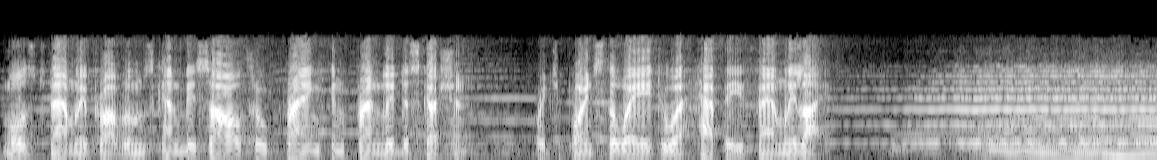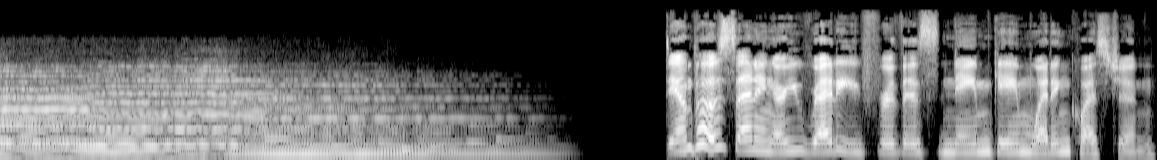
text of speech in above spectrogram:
Most family problems can be solved through frank and friendly discussion, which points the way to a happy family life. Dan Senning, are you ready for this name game wedding question?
